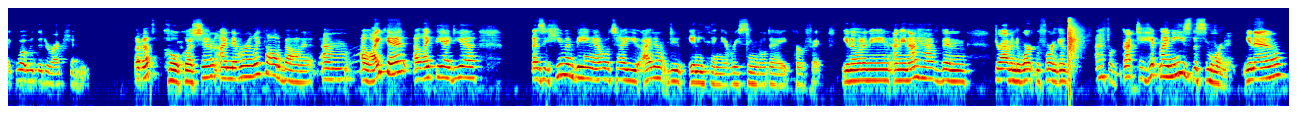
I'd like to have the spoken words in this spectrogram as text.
like what would the direction? Oh, that's a cool question. I never really thought about it. Um, I like it. I like the idea. As a human being, I will tell you, I don't do anything every single day perfect. You know what I mean? I mean, I have been driving to work before and go, I forgot to hit my knees this morning, you know?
